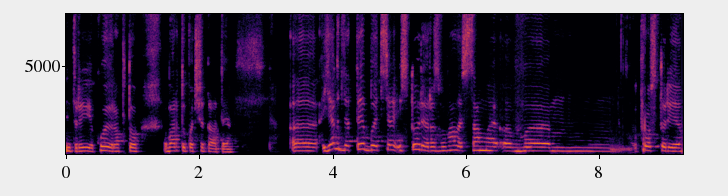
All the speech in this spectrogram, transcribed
інтерв'ю якої раптом варто почитати. Е, Як для тебе ця історія розвивалась саме е, в просторі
